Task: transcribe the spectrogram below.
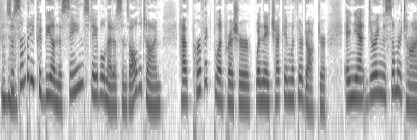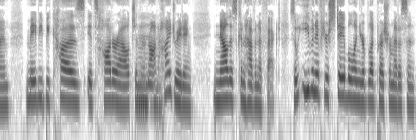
Mm-hmm. So somebody could be on the same stable medicines all the time, have perfect blood pressure when they check in with their doctor, and yet during the summertime, maybe because it's hotter out and they're not mm. hydrating, now this can have an effect. So even if you're stable on your blood pressure medicine,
